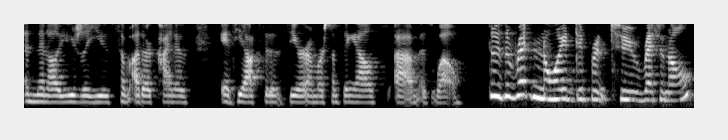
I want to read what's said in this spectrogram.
and then I'll usually use some other kind of antioxidant serum or something else um, as well. So is a retinoid different to retinol?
